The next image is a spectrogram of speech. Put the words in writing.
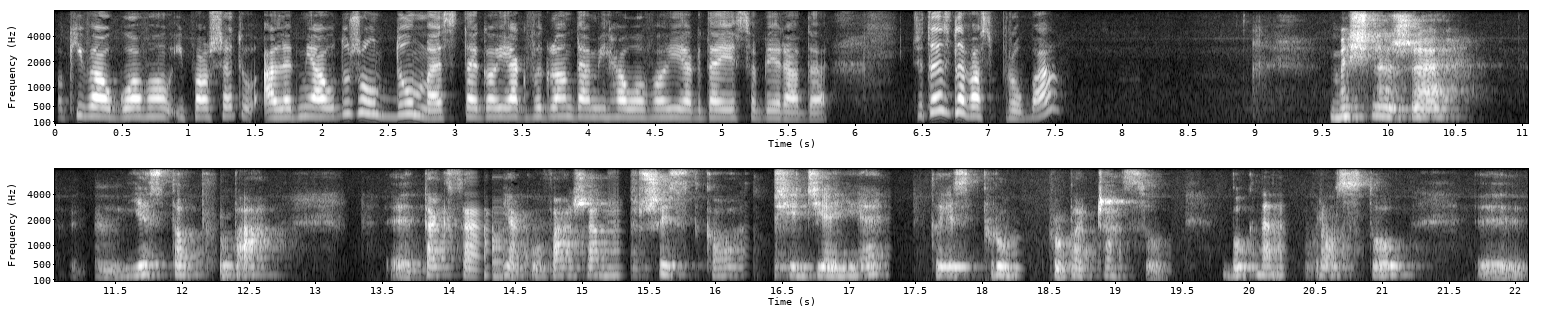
pokiwał głową i poszedł, ale miał dużą dumę z tego, jak wygląda Michałowo i jak daje sobie radę. Czy to jest dla Was próba? Myślę, że jest to próba. Tak samo jak uważam, wszystko, co się dzieje, to jest próba czasu. Bóg nam po prostu Y,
